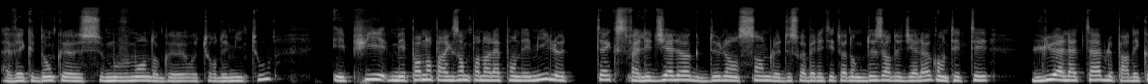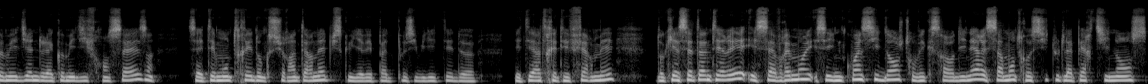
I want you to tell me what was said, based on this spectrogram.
avec donc ce mouvement donc, autour de MeToo. Et puis, mais pendant, par exemple, pendant la pandémie, le texte, enfin les dialogues de l'ensemble de Sois belle et tais-toi, donc deux heures de dialogue, ont été lus à la table par des comédiennes de la comédie française. Ça a été montré donc sur Internet puisqu'il n'y avait pas de possibilité de... Les théâtres étaient fermés. Donc il y a cet intérêt et ça vraiment, c'est une coïncidence, je trouve, extraordinaire et ça montre aussi toute la pertinence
